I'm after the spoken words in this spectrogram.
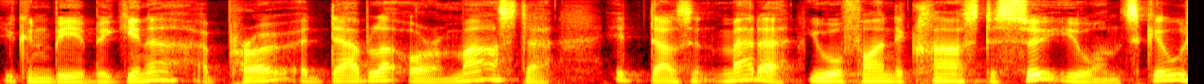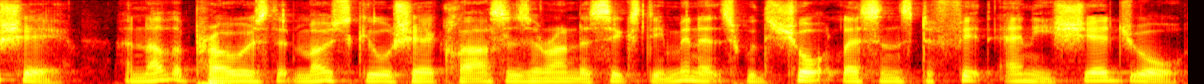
You can be a beginner, a pro, a dabbler, or a master. It doesn't matter. You will find a class to suit you on Skillshare. Another pro is that most Skillshare classes are under 60 minutes with short lessons to fit any schedule.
